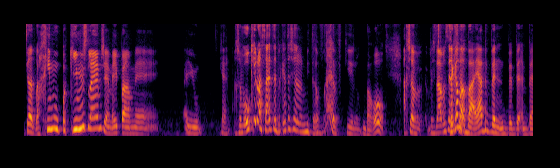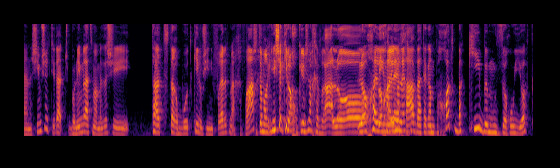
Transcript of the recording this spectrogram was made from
את יודעת, הכי מאופקים שלהם שהם אי פעם אה, היו. כן. עכשיו, הוא כאילו עשה את זה בקטע של מתרברב, כאילו. ברור. עכשיו, בשלב זה מסוים... גם ש- הבעיה באנשים שאת יודעת, שבונים לעצמם איזושהי תת-תרבות, כאילו, שהיא נפרדת מהחברה. שאתה מרגיש שכאילו החוקים של החברה לא... לא חלים עליך, ואתה גם פחות בקיא במוזרויות,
